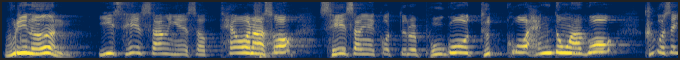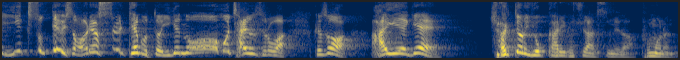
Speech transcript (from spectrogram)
우리는 이 세상에서 태어나서 세상의 것들을 보고 듣고 행동하고 그것에 익숙되어 있어. 어렸을 때부터 이게 너무 자연스러워. 그래서 아이에게 절대로 욕 가르쳐 주지 않습니다. 부모는.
